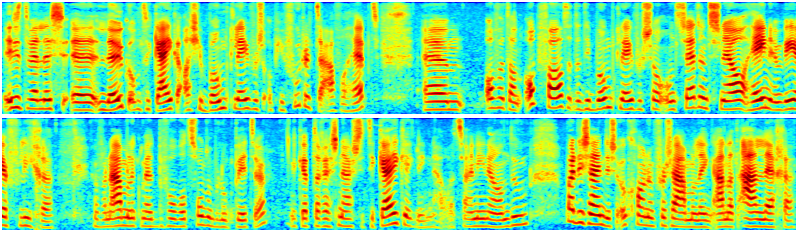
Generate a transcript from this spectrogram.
is het wel eens eh, leuk om te kijken als je boomklevers op je voedertafel hebt. ehm, of het dan opvalt dat die boomklevers zo ontzettend snel heen en weer vliegen. En voornamelijk met bijvoorbeeld zonnebloempitten. Ik heb daar eens naar zitten kijken. Ik denk, nou, wat zijn die nou aan het doen? Maar die zijn dus ook gewoon een verzameling aan het aanleggen.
